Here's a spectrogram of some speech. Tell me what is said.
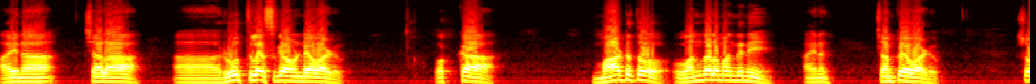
ఆయన చాలా రూత్లెస్గా ఉండేవాడు. ఒక్క మాటతో వందల మందిని ఆయన చంపేవాడు. సో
